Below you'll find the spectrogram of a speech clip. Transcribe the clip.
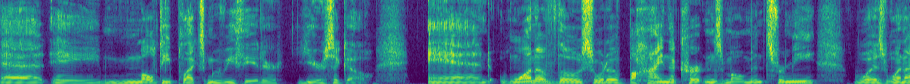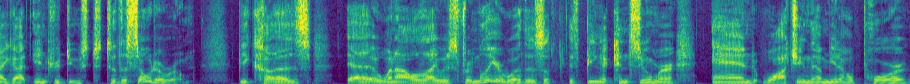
at a multiplex movie theater years ago. And one of those sort of behind the curtains moments for me was when I got introduced to the soda room because uh, when all I was familiar with is, is being a consumer and watching them, you know, pour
